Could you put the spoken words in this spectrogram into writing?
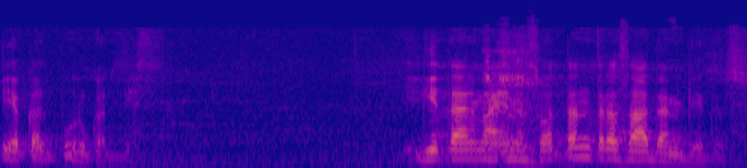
એક જ પૂરું કરી દઈશ. ગીતામાં એને સ્વતંત્ર સાધન કીધું છે.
